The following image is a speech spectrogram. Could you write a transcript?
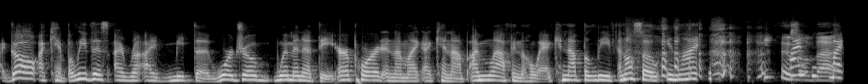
I go. I can't believe this. I, run, I meet the wardrobe women at the airport, and I'm like, I cannot. I'm laughing the whole way. I cannot believe. And also in line, in line with my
